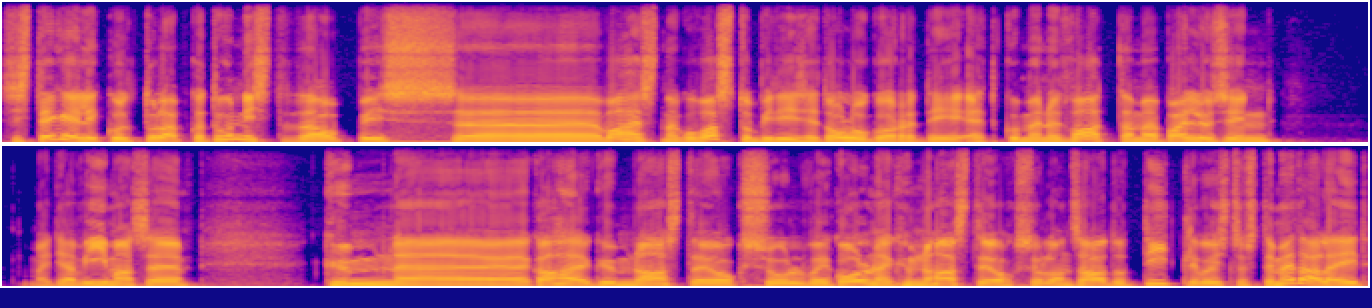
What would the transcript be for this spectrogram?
siis tegelikult tuleb ka tunnistada hoopis äh, vahest nagu vastupidiseid olukordi, et kui me nüüd vaatame, palju siin, ma ei tea, viimase kümne, kahekümne aasta jooksul või kolmekümne aasta jooksul on saadud tiitlivõistluste medaleid,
